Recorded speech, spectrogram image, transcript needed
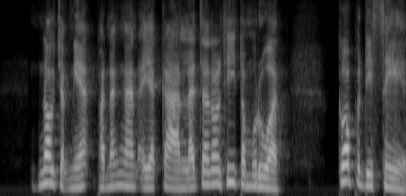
ๆ นอกจากนี้พนักงานอายการและเจ้าหน้าที่ตำรวจ ก็ปฏิเสธ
